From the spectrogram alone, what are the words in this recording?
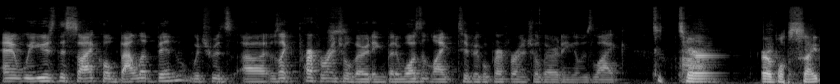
and we used this site called Ballot Bin, which was uh, it was like preferential voting, but it wasn't like typical preferential voting. It was like It's a ter- terrible site.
